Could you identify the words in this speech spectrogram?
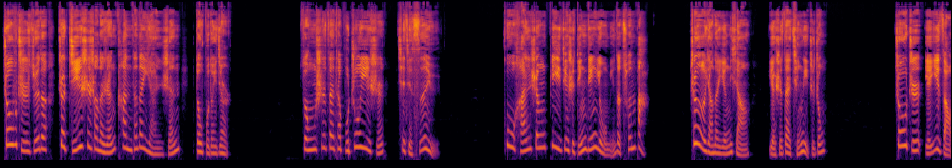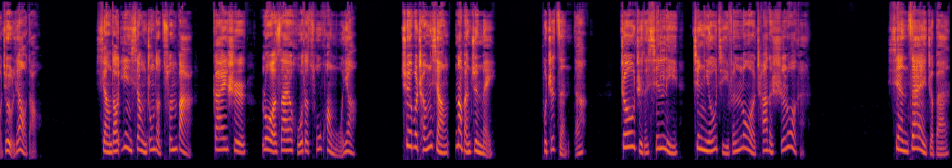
周芷觉得这集市上的人看他的眼神都不对劲儿。总是在他不注意时窃窃私语。顾寒生毕竟是鼎鼎有名的村霸，这样的影响也是在情理之中。周芷也一早就有料到，想到印象中的村霸该是络腮胡的粗犷模样，却不成想那般俊美。不知怎的，周芷的心里竟有几分落差的失落感。现在这般，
